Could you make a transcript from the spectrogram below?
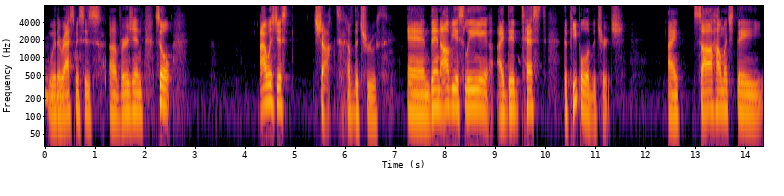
mm-hmm. with Erasmus's uh, version. So I was just shocked of the truth. And then obviously, I did test the people of the church. I saw how much they,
